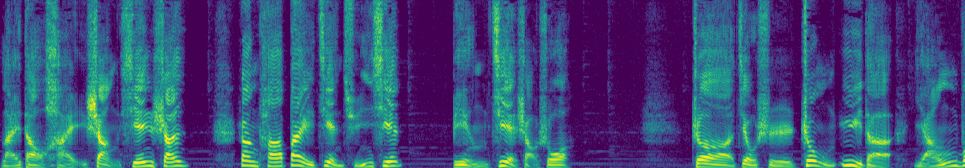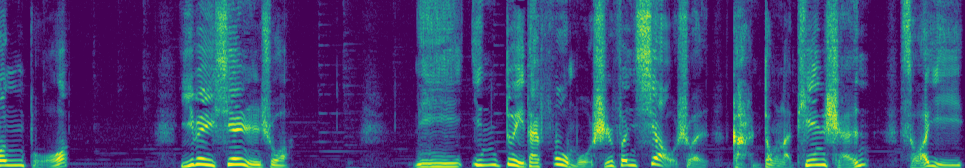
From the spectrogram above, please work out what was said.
来到海上仙山，让他拜见群仙，并介绍说。这就是种玉的杨翁伯。一位仙人说：“你因对待父母十分孝顺，感动了天神，所以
